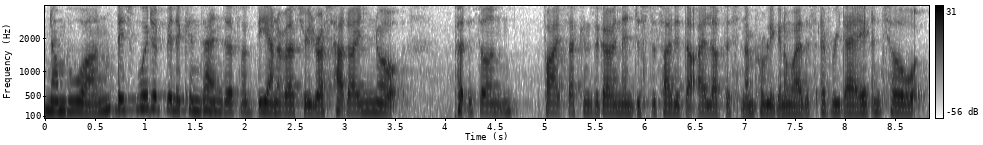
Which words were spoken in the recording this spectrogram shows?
number one. This would have been a contender for the anniversary dress had I not put this on five seconds ago and then just decided that I love this and I'm probably gonna wear this every day until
